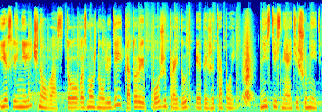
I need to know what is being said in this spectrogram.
Если не лично у вас, то, возможно, у людей, которые позже пройдут этой же тропой. Не стесняйтесь шуметь.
